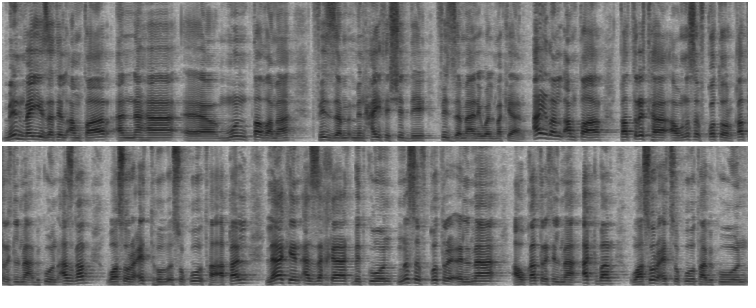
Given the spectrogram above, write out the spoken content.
من ميزة الأمطار أنها منتظمة في الزم من حيث الشدة في الزمان والمكان. أيضا الأمطار قطرتها أو نصف قطر قطرة الماء بيكون أصغر وسرعته سقوطها أقل لكن الزخات بتكون نصف قطر الماء أو قطرة الماء أكبر وسرعة سقوطها بيكون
